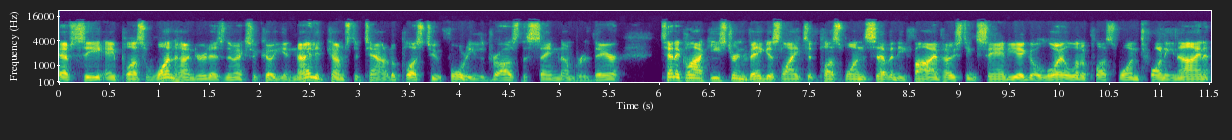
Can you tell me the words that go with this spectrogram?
FC a plus 100 as New Mexico United comes to town at a plus 240. The draw is the same number there. 10 o'clock Eastern, Vegas Lights at plus 175, hosting San Diego Loyal at a plus 129.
